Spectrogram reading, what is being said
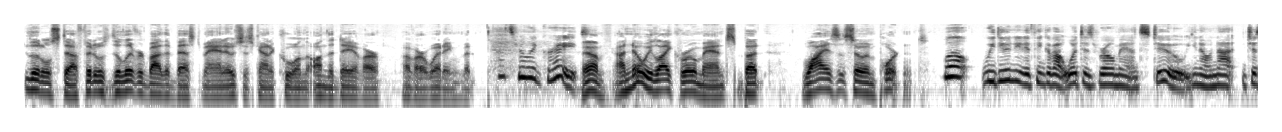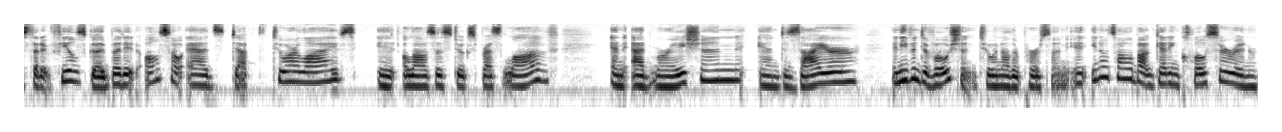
little stuff. But it was delivered by the best man. It was just kind of cool on the, on the day of our of our wedding. But that's really great. Yeah, I know we like romance, but why is it so important? Well, we do need to think about what does romance do? You know, not just that it feels good, but it also adds depth to our lives. It allows us to express love and admiration and desire and even devotion to another person. It, you know, it's all about getting closer and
